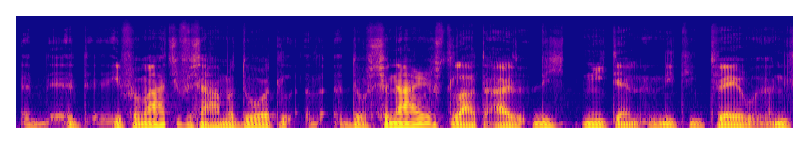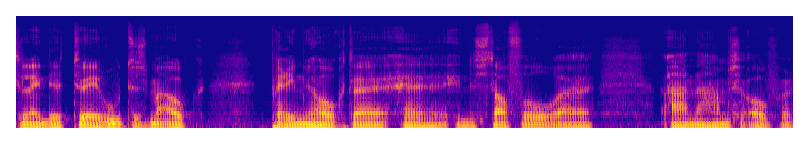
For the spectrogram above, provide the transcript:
Het, informatie verzamelen door, het, door scenario's te laten uit. Die, niet, en, niet, die twee, niet alleen de twee routes, maar ook premiehoogte eh, in de staffel. aannames over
